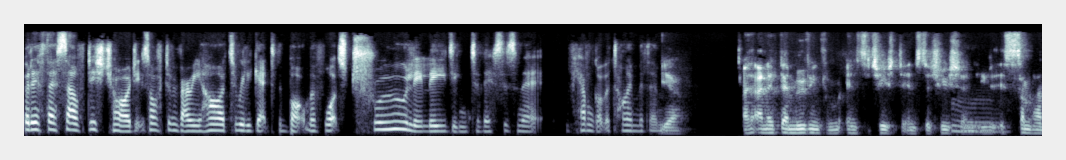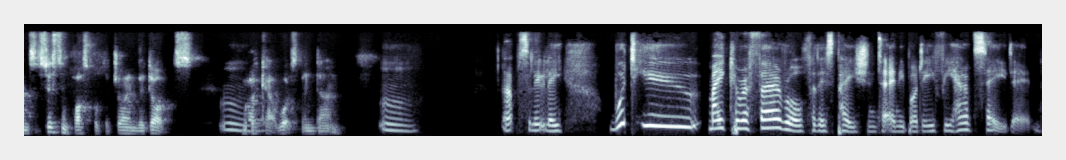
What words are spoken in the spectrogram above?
But if they're self discharge, it's often very hard to really get to the bottom of what's truly leading to this, isn't it? If you haven't got the time with them. Yeah. And, and if they're moving from institution to institution, Mm. it's sometimes it's just impossible to join the dots, Mm, work out what's been done. mm. Absolutely. Would you make a referral for this patient to anybody if he had stayed in?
